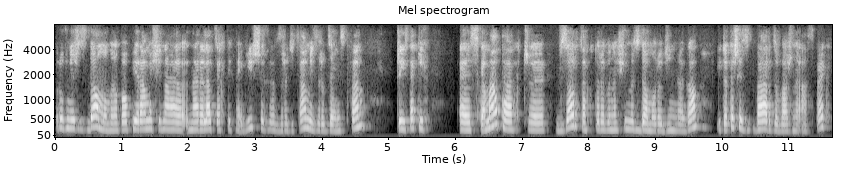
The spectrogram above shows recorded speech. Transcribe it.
również z domu, no bo opieramy się na, na relacjach tych najbliższych z rodzicami, z rodzeństwem, czyli z takich e, schematach czy wzorcach, które wynosimy z domu rodzinnego i to też jest bardzo ważny aspekt,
